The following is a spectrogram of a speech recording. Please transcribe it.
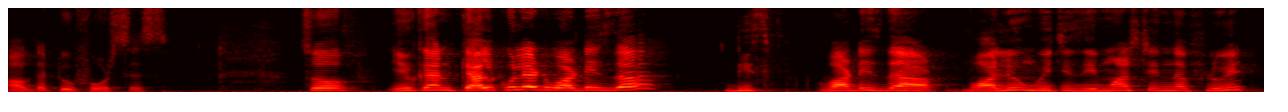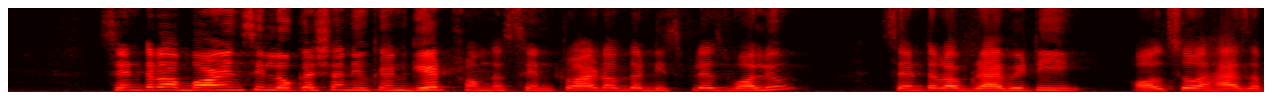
of the two forces. So, you can calculate what is the this what is the volume which is immersed in the fluid center of buoyancy location you can get from the centroid of the displaced volume center of gravity also has a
